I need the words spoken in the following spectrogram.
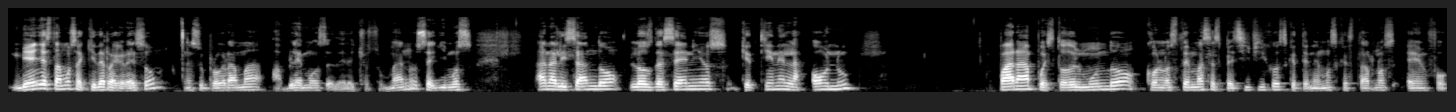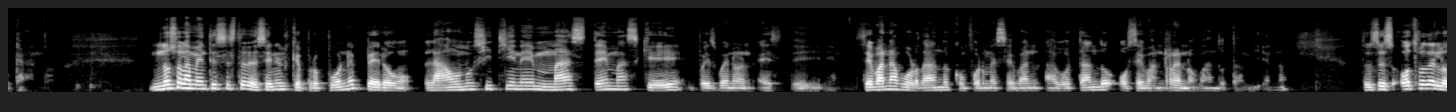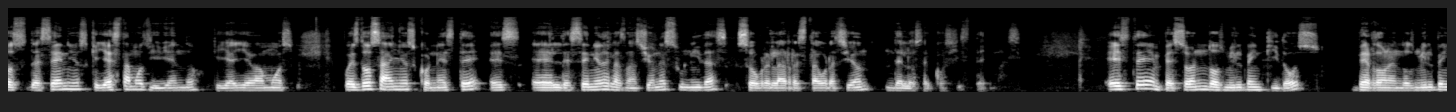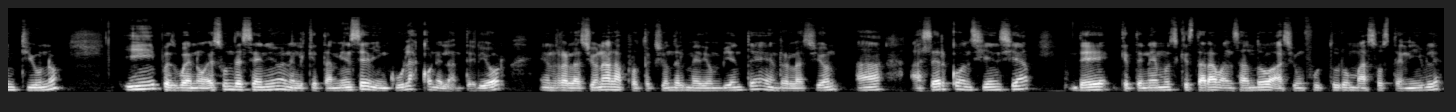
Bien, ya estamos aquí de regreso en su programa Hablemos de Derechos Humanos. Seguimos analizando los decenios que tiene la ONU para pues todo el mundo con los temas específicos que tenemos que estarnos enfocando. No solamente es este decenio el que propone, pero la ONU sí tiene más temas que pues bueno, este se van abordando conforme se van agotando o se van renovando también, ¿no? Entonces, otro de los decenios que ya estamos viviendo, que ya llevamos pues dos años con este, es el decenio de las Naciones Unidas sobre la restauración de los ecosistemas. Este empezó en 2022, perdón, en 2021, y pues bueno, es un decenio en el que también se vincula con el anterior en relación a la protección del medio ambiente, en relación a hacer conciencia de que tenemos que estar avanzando hacia un futuro más sostenible,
